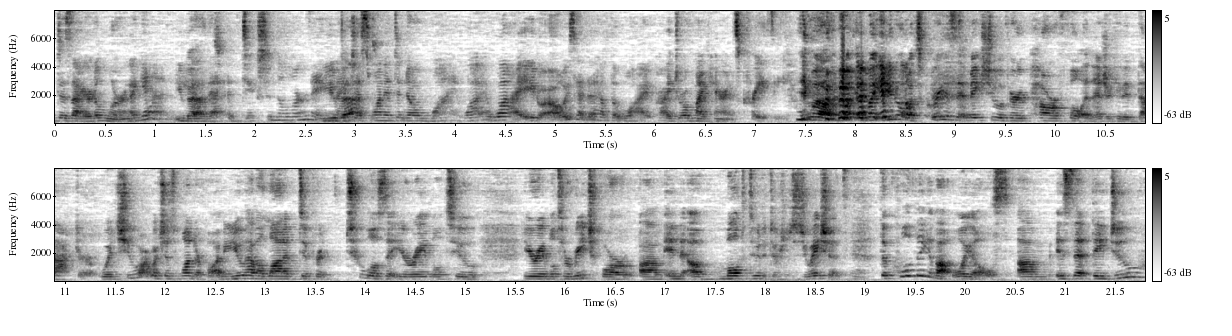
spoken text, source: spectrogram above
desire to learn again. You, You know, that addiction to learning. You and bet. I just wanted to know why, why, why. You know, I always had to have the why. Probably drove my parents crazy. well, but, but you know what's great is it makes you a very powerful and educated doctor, which you are, which is wonderful. I mean, you have a lot of different tools that you're able to you're able to reach for um, in a multitude of different situations. The cool thing about oils um, is that they do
